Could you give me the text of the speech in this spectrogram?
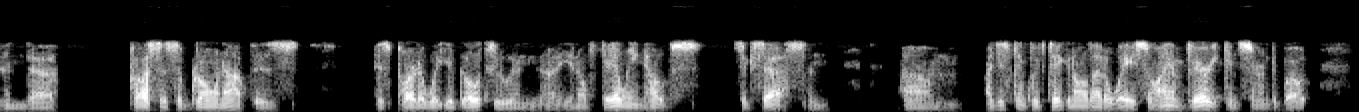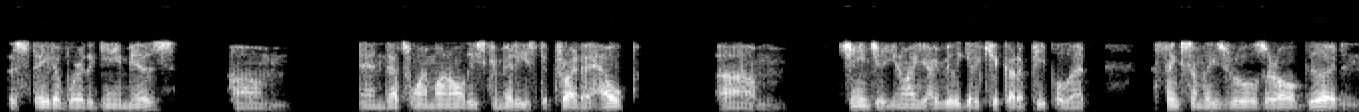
and uh, process of growing up is is part of what you go through, and uh, you know, failing helps success. And um, I just think we've taken all that away. So I am very concerned about the state of where the game is, um, and that's why I'm on all these committees to try to help um, change it. You know, I, I really get a kick out of people that think some of these rules are all good and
